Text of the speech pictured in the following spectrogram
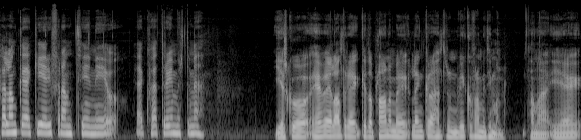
hvað langaði að gera í framtíðinni og hvað draumirtu með? Ég sko hef eiginlega aldrei getað að plana mig lengra heldur en viku fram í tíman þannig að ég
